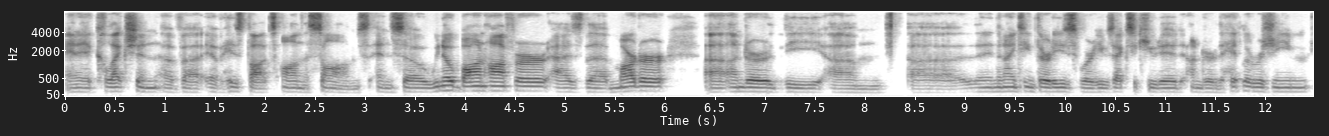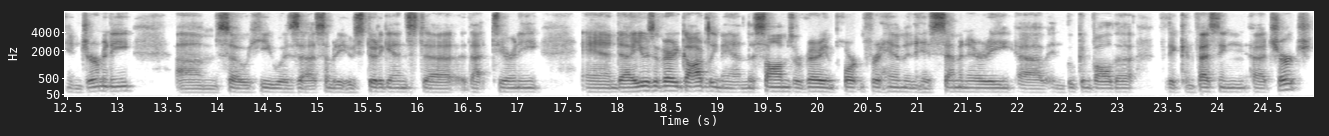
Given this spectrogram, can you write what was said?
and a collection of, uh, of his thoughts on the Psalms. And so we know Bonhoeffer as the martyr uh, under the um, uh, in the 1930s, where he was executed under the Hitler regime in Germany. Um, so he was somebody who stood against that tyranny and uh, he was a very godly man. The Psalms were very important for him in his seminary uh, in Buchenwalde for the Confessing uh, Church.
